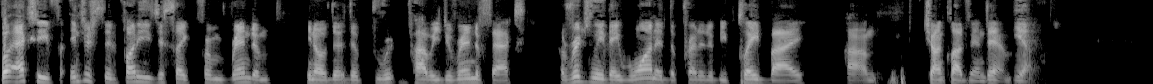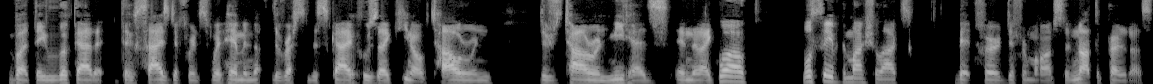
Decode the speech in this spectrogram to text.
Well, actually, f- interested, funny, just like from random, you know, the the how we do random facts. Originally, they wanted the Predator to be played by um, John Claude Van Damme, yeah, but they looked at it, the size difference with him and the rest of this guy, who's like, you know, towering. There's towering meatheads, and they're like, well, we'll save the martial arts bit for a different monster, not the Predators.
